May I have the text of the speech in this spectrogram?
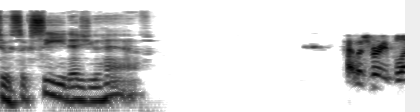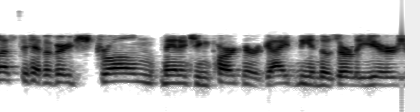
to succeed as you have? I was very blessed to have a very strong managing partner guide me in those early years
